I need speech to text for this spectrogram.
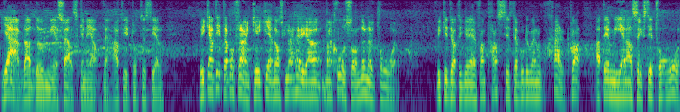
jävla dum är svensken egentligen att vi protesterar? Vi kan titta på Frankrike. De skulle höja pensionsåldern nu två år. Vilket jag tycker är fantastiskt. Det borde vara självklart att det är mer än 62 år.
